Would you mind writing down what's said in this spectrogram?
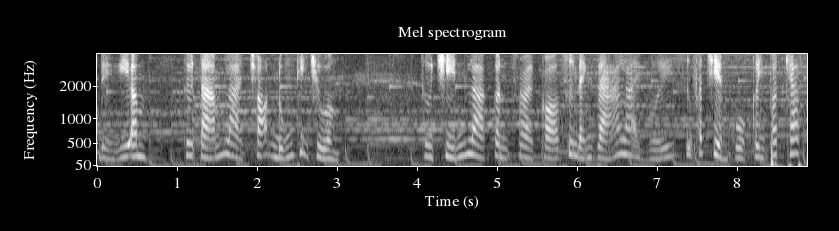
để ghi âm. Thứ tám là chọn đúng thị trường. Thứ chín là cần phải có sự đánh giá lại với sự phát triển của kênh podcast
